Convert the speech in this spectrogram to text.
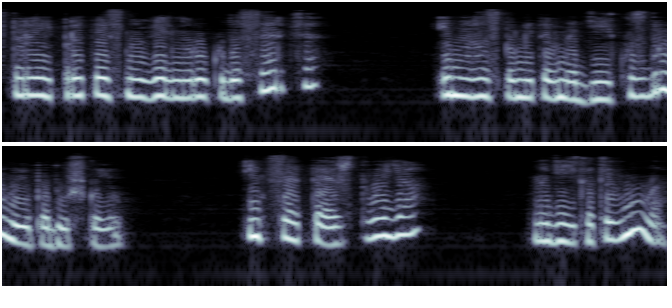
Старий притиснув вільну руку до серця і нараз помітив Надійку з другою подушкою. І це теж твоя? Надійка кивнула,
